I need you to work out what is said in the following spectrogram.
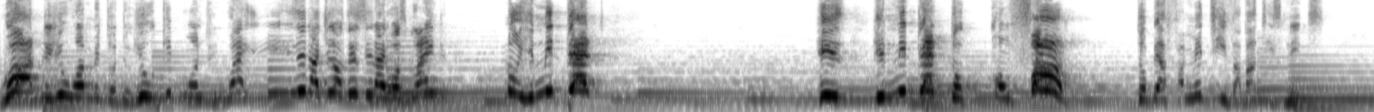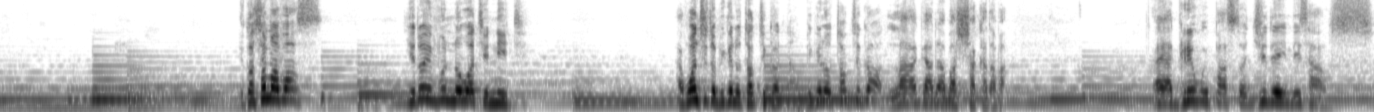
what do you want me to do? You keep wondering, why is it that Jesus didn't see that he was blind? No, he needed he, he needed to conform to be affirmative about his needs. Because some of us, you don't even know what you need. I want you to begin to talk to God now. Begin to talk to God. I agree with Pastor Jude in this house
